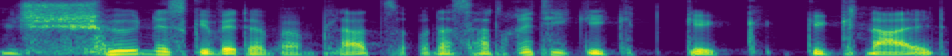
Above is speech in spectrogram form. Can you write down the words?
ein schönes Gewitter beim Platz und das hat richtig ge ge geknallt.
